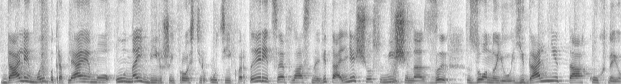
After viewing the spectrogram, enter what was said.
Далі ми потрапляємо у найбільший простір у цій квартирі. Це власне вітальня, що суміщена з зоною їдальні та кухнею.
